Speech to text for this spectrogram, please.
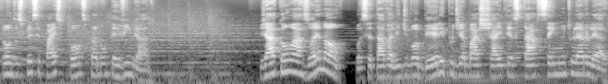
foi um dos principais pontos para não ter vingado. Já com o Warzone não, você tava ali de bobeira e podia baixar e testar sem muito lero-lero.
